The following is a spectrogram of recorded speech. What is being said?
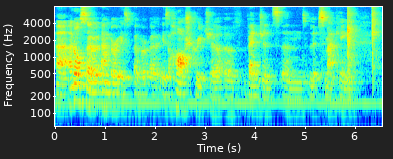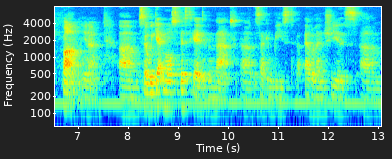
Uh, and also, Amber is a, uh, is a harsh creature of vengeance and lip smacking fun, you know. Um, so we get more sophisticated than that. Uh, the second beast, Evelyn, she is um,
